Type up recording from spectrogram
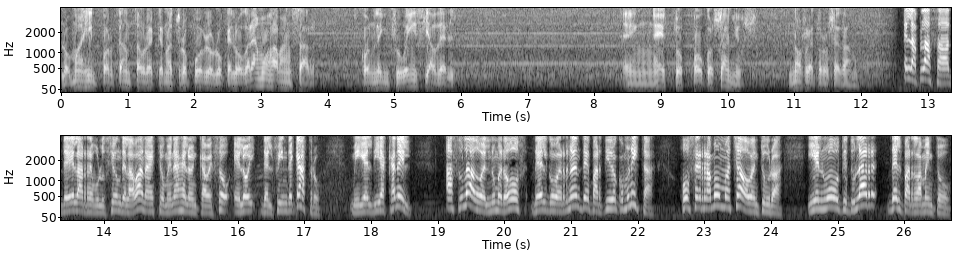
Lo más importante ahora es que nuestro pueblo, lo que logramos avanzar con la influencia de él en estos pocos años, no retrocedamos. En la plaza de la Revolución de La Habana, este homenaje lo encabezó el hoy Delfín de Castro, Miguel Díaz Canel, a su lado, el número dos del gobernante Partido Comunista, José Ramón Machado Ventura, y el nuevo titular del Parlamento,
